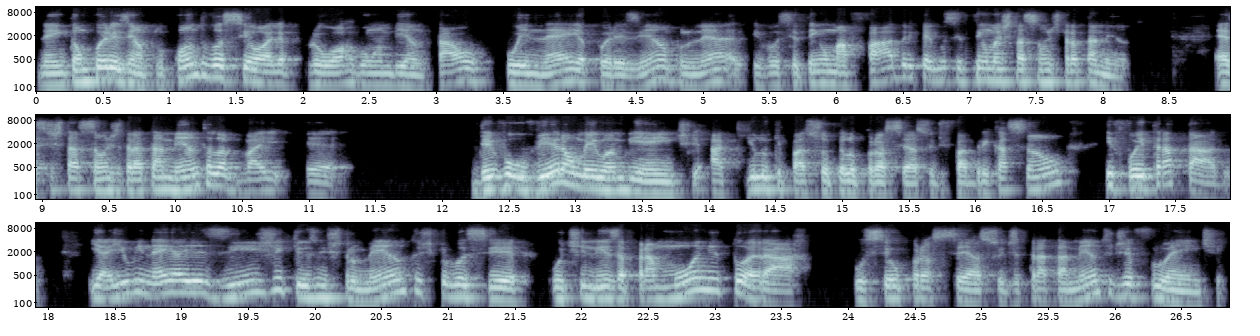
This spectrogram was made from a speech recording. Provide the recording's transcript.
Né? Então, por exemplo, quando você olha para o órgão ambiental, o INEA, por exemplo, né? e você tem uma fábrica e você tem uma estação de tratamento. Essa estação de tratamento ela vai é, devolver ao meio ambiente aquilo que passou pelo processo de fabricação e foi tratado. E aí o INEA exige que os instrumentos que você utiliza para monitorar o seu processo de tratamento de efluente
